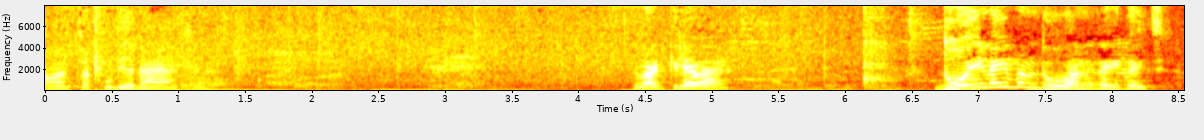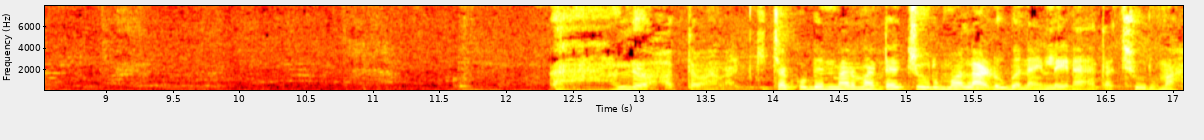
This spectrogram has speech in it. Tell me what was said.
અમારા ચકુબેન આવ્યા છે. વાટકી લેવા ધોઈ નહીં પણ ધોવાની રહી ગઈ છે. તો વાટકી ચકુબેન મારા માટે ચૂરમા લાડુ બનાવીને લઈને આવ્યા હતા ચૂરમા.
